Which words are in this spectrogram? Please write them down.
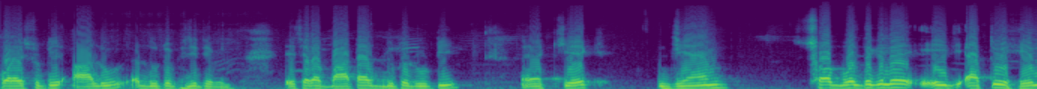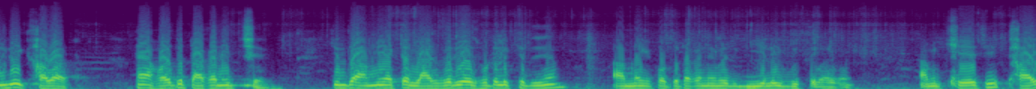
কড়াইশুটি, আলু আর দুটো ভেজিটেবল এছাড়া বাটার, দুটো রুটি কেক জ্যাম সব বলতে গেলে এই এত হেলদি খাবার হ্যাঁ হয়তো টাকা নিচ্ছে, কিন্তু আপনি একটা লাক্সারিয়াস হোটেলে খেতে যান আপনাকে কত টাকা নেবে গেলেই বুঝতে পারবেন। আমি খেয়েছি, খাই,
